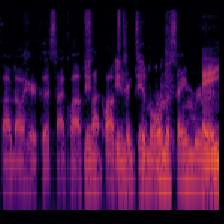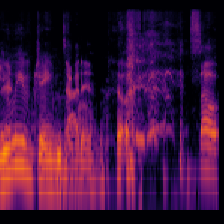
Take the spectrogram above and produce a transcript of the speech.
five dollar haircut. Cyclops, James- Cyclops James- takes James him on the same river. Hey, that you leave James died in. so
